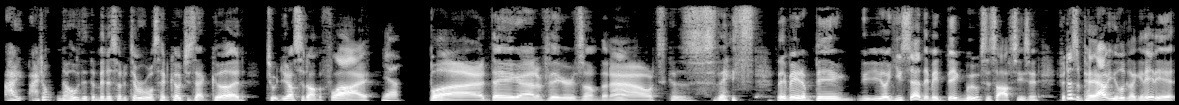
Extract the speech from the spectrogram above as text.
I I don't know that the Minnesota Timberwolves head coach is that good to adjust it on the fly. Yeah. but they got to figure something out because they they made a big like you said they made big moves this offseason. If it doesn't pay out, you look like an idiot.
